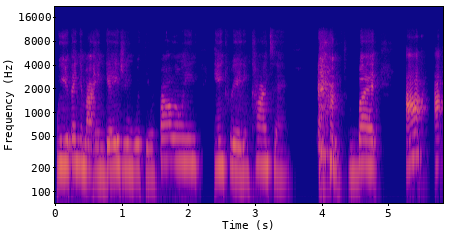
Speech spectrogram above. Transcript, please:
when you're thinking about engaging with your following and creating content. But I, I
